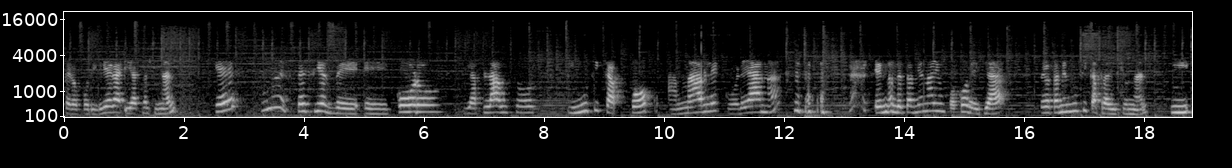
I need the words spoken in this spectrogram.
pero por Y y H al final, que es una especie de eh, coro y aplausos y música pop amable coreana, en donde también hay un poco de jazz, pero también música tradicional, y,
